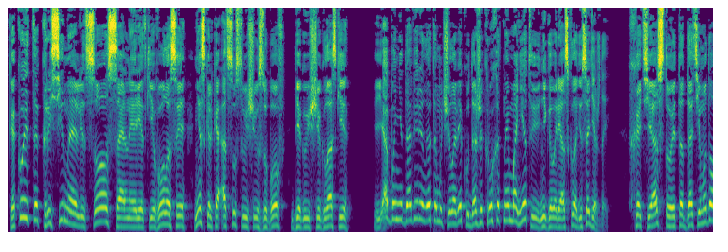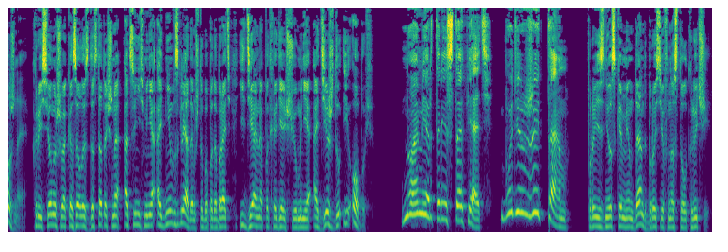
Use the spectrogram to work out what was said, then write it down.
Какое-то крысиное лицо, сальные редкие волосы, несколько отсутствующих зубов, бегающие глазки. Я бы не доверил этому человеку даже крохотной монеты, не говоря о складе с одеждой. Хотя стоит отдать ему должное. Крысенышу оказалось достаточно оценить меня одним взглядом, чтобы подобрать идеально подходящую мне одежду и обувь. «Номер 305. Будешь жить там», — произнес комендант, бросив на стол ключи.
